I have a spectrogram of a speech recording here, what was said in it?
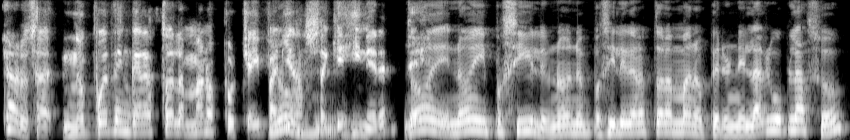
Claro, o sea, no pueden ganar todas las manos porque hay varianza que es inherente. No, no es imposible, no, es imposible ganar todas las manos, pero en el largo plazo,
